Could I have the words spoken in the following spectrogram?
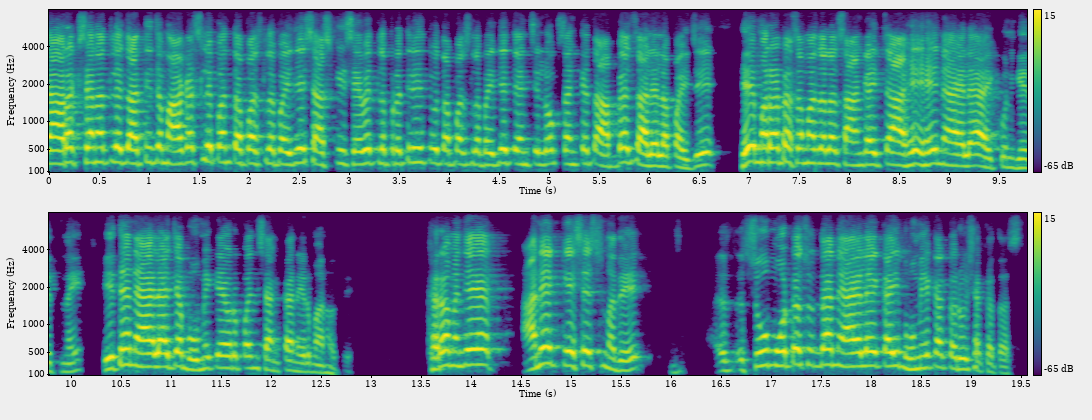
त्या आरक्षणातल्या जातीचं मागासले पण तपासलं पाहिजे शासकीय सेवेतलं प्रतिनिधित्व तपासलं पाहिजे त्यांची लोकसंख्येचा अभ्यास झालेला पाहिजे. हे मराठा समाजाला सांगायचं आहे हे न्यायालय ऐकून घेत नाही. इथे न्यायालयाच्या भूमिकेवर पण शंका निर्माण होते. खरं म्हणजे अनेक केसेसमध्ये सुमोठं सुद्धा न्यायालय काही भूमिका करू शकत असत.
